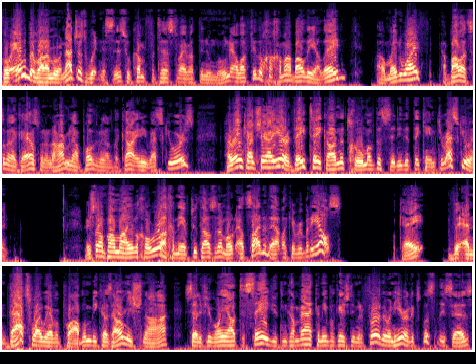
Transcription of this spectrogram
Not just witnesses who come to testify about the new moon. A midwife, a balat sumin a gayosman and a harmon al povim of the ka, any rescuers, they take on the tomb of the city that they came to rescue in. And they have 2,000 amot outside of that like everybody else. Okay? And that's why we have a problem because our Mishnah said if you're going out to save, you can come back, and the implication even further. And here it explicitly says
